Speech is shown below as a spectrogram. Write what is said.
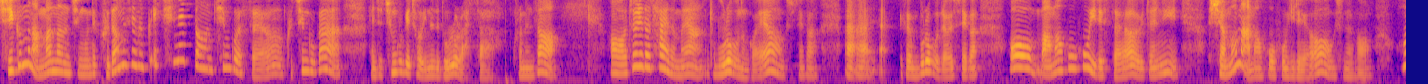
지금은 안 만나는 친구인데 그 당시에는 꽤 친했던 친구였어요. 그 친구가 이제 중국에 저 있는데 놀러 왔어요. 그러면서 어, 쪼리더 차에서 뭐야? 이렇게 물어보는 거예요. 그래서 제가 아, 아, 아 그 물어보더라고요. 그래서 제가 어, 마마 호호 이랬어요. 그랬더니 什么 마마 호호 이래요. 그래서 내가 어?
